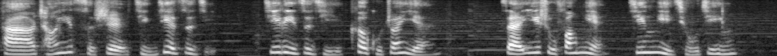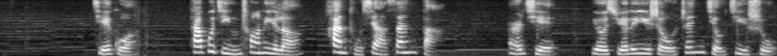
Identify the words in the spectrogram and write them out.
他常以此事警戒自己，激励自己刻苦钻研，在医术方面精益求精。结果。他不仅创立了汉土下三法，而且又学了一手针灸技术。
